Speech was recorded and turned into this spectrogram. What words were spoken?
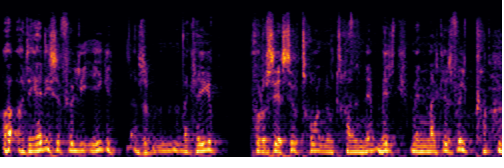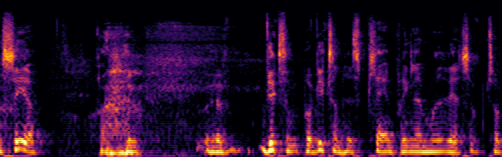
Og, og det er de selvfølgelig ikke. Altså man kan ikke producere CO2-neutral mælk, men man kan selvfølgelig kompensere øh, virksom, på virksomhedsplan på en eller anden måde ved, at så, så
